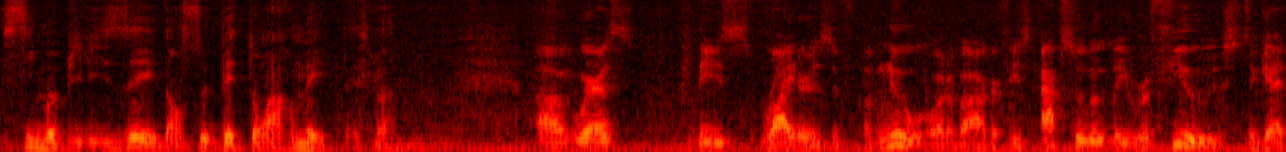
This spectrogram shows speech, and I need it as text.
s'immobiliser dans ce béton armé, n'est-ce pas? Uh, whereas these writers of, of new autobiographies absolutely refuse to get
